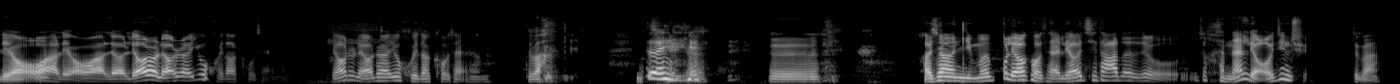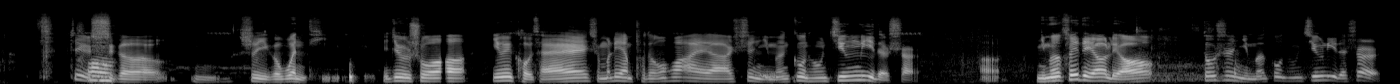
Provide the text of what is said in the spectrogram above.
聊啊聊啊聊，聊着聊着又回到口才上，聊着聊着又回到口才上了，对吧？对，嗯，呃，好像你们不聊口才，聊其他的就就很难聊进去，对吧？这个是哦个，嗯，是一个问题。也就是说，因为口才什么练普通话呀，是你们共同经历的事儿，啊，你们非得要聊，都是你们共同经历的事儿，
